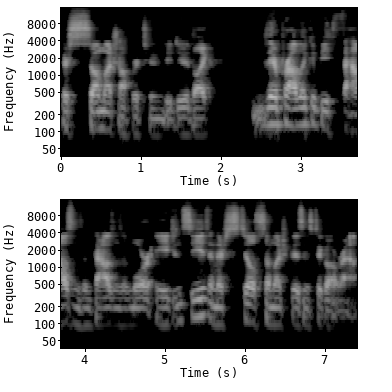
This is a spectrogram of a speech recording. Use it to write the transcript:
there's so much opportunity, dude. Like there probably could be thousands and thousands of more agencies, and there's still so much business to go around.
